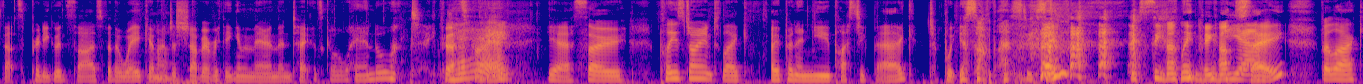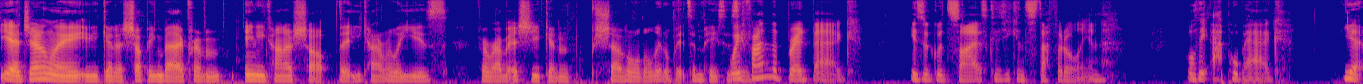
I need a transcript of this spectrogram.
that's a pretty good size for the week, Oh. and I just shove everything in there and then take. It's got a little handle and take that. Yeah. Yeah. So please don't like open a new plastic bag to put your soft plastics in. it's the only thing I'll Yeah. say. But like, yeah, generally, if you get a shopping bag from any kind of shop that you can't really use for rubbish, you can shove all the little bits and pieces. We in. find the bread bag is a good size because you can stuff it all in, or the apple bag. Yeah,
